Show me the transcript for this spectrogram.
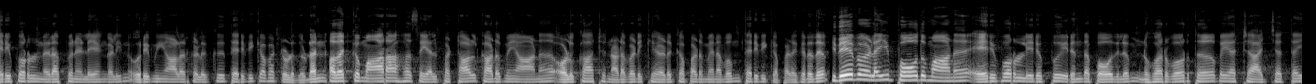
எரிபொருள் நிரப்பு நிலையங்களின் உரிமையாளர்களுக்கு தெரிவிக்கப்பட்டுள்ளதுடன் அதற்கு மாறாக செயல்பட்டால் கடுமையான ஒழுக்காற்று நடவடிக்கை எடுக்கப்படும் எனவும் தெரிவிக்கப்படுகிறது. இதேவேளை போதுமான எரிபொருள் இருப்பு இருந்த போதிலும் நுகர்வோர் தேவையற்ற அச்சத்தை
